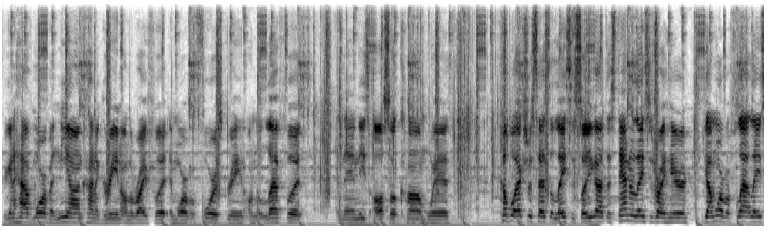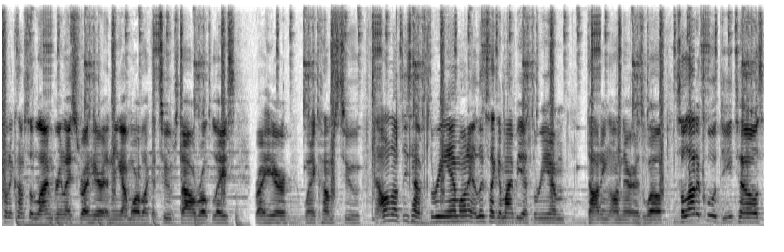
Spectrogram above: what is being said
you're gonna have more of a neon kind of green on the right foot and more of a forest green on the left foot. And then these also come with a couple extra sets of laces. So you got the standard laces right here. You got more of a flat lace when it comes to lime green laces right here. And then you got more of like a tube style rope lace right here when it comes to, I don't know if these have 3M on it. It looks like it might be a 3M dotting on there as well. So a lot of cool details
